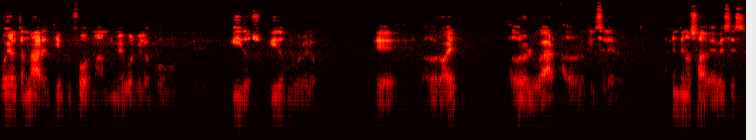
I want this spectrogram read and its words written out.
voy a alternar en tiempo y forma, a mí me vuelve loco eh, Guidos, Guidos me vuelve loco. Eh, lo adoro a él, adoro el lugar, adoro lo que él celebra. La gente no sabe, a veces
